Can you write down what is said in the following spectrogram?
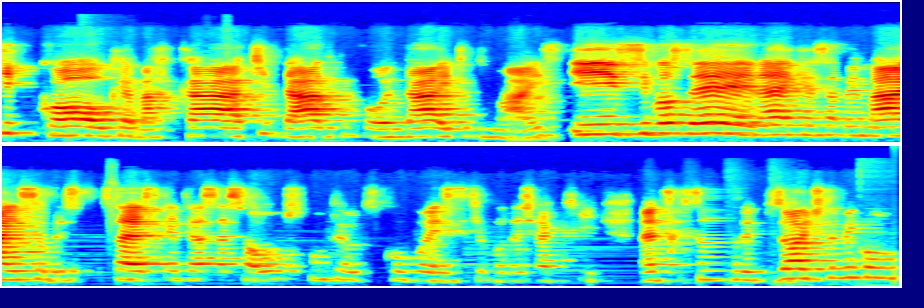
que call quer marcar, que dado para coletar e tudo mais. E se você né, quer saber mais sobre esse processo, quer ter acesso a outros conteúdos como esse que eu vou deixar aqui na descrição do episódio, também com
